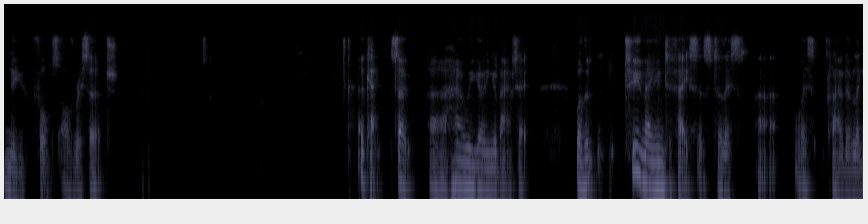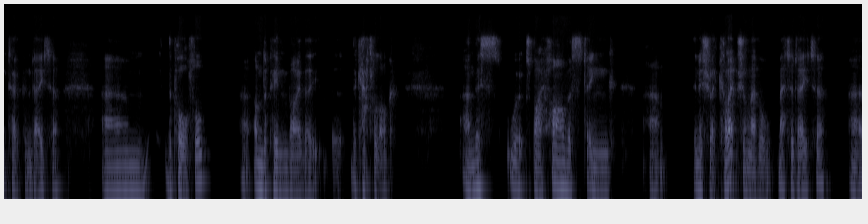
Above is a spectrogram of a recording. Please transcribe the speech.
new forms of research. Okay, so uh, how are we going about it? Well, the two main interfaces to this uh, this cloud of linked open data. Um, the portal, uh, underpinned by the, the catalog. And this works by harvesting um, initially collection level metadata, uh,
